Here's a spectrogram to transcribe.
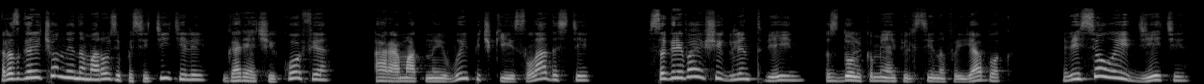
Разгоряченные на морозе посетители, горячий кофе, ароматные выпечки и сладости, согревающий глинтвейн с дольками апельсинов и яблок, веселые дети,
